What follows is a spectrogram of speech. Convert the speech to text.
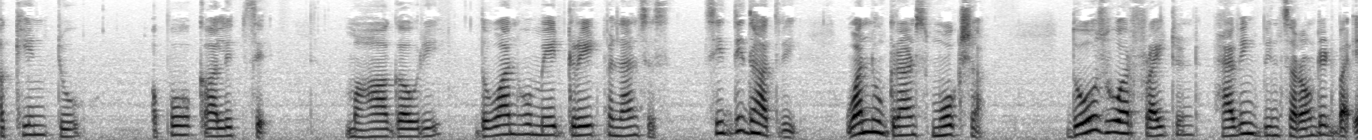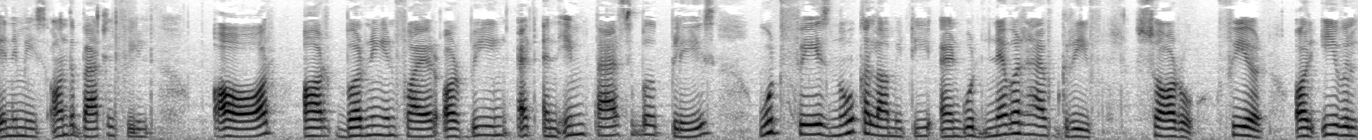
akin to apocalypse. Mahagauri, the one who made great penances. Siddhidhatri, one who grants moksha. Those who are frightened, having been surrounded by enemies on the battlefield, or are burning in fire or being at an impassable place would face no calamity and would never have grief, sorrow, fear, or evil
